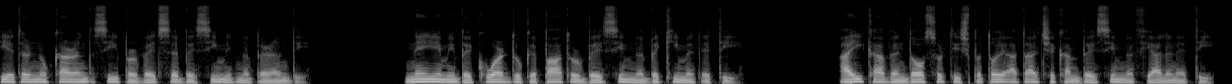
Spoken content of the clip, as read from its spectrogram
tjetër nuk ka rëndësi përveçse besimit në Perëndi. Ne jemi bekuar duke patur besim në bekimet e Tij. Ai ka vendosur t'i shpëtojë ata që kanë besim në Fjalën e Tij.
